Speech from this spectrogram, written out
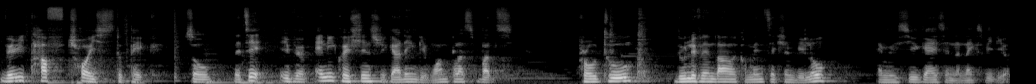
very tough choice to pick. So that's it. If you have any questions regarding the OnePlus Buds Pro 2, do leave them down in the comment section below and we'll see you guys in the next video.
